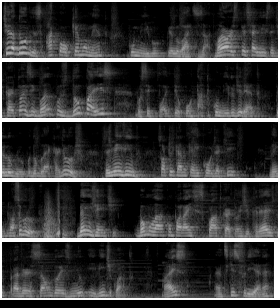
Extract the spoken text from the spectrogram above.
Tira dúvidas a qualquer momento comigo pelo WhatsApp. Maior especialista de cartões e bancos do país, você pode ter o contato comigo direto pelo grupo do Black Card Luxo. Seja bem-vindo. Só clicar no QR Code aqui, vem para o nosso grupo. Bem, gente, vamos lá comparar esses quatro cartões de crédito para a versão 2024. Mas antes que esfria, né?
